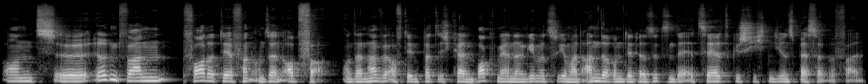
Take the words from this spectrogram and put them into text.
Und äh, irgendwann fordert der von uns ein Opfer. Und dann haben wir auf den plötzlich keinen Bock mehr. Und dann gehen wir zu jemand anderem, der da sitzt und der erzählt Geschichten, die uns besser gefallen.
